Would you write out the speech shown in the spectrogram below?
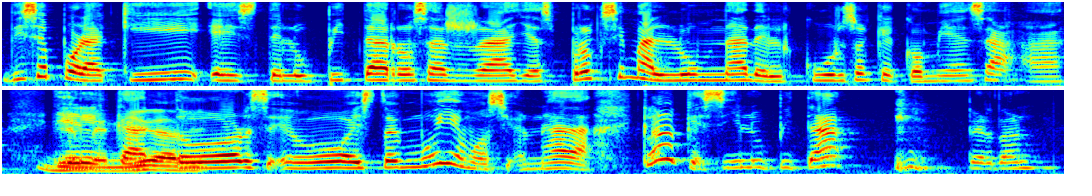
Dice por aquí este Lupita Rosas Rayas, próxima alumna del curso que comienza a el 14. Oh, estoy muy emocionada. Claro que sí, Lupita. Perdón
